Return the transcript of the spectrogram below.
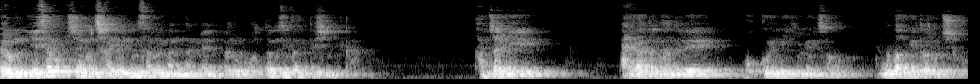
여러분 예사롭지 않은 자연 현상을 만나면 여러분 어떤 생각이 드십니까? 갑자기 밝았던 하늘에 먹구름이 끼면서 우박이 떨어지고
